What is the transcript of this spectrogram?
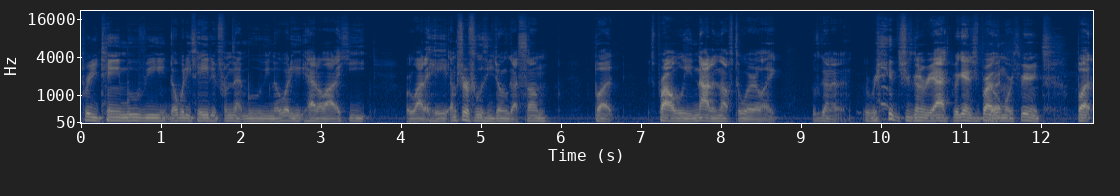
pretty tame movie. Nobody's hated from that movie. Nobody had a lot of heat or a lot of hate. I'm sure Felicity Jones got some, but it's probably not enough to where like was gonna she's gonna react. But again, she's probably Right. more experienced. But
